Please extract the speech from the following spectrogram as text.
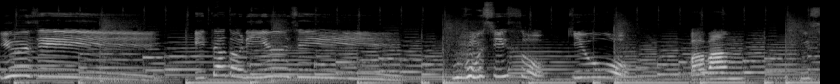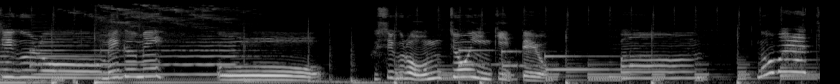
유지 이타도리 유지 멋있어 귀여워 빠밤 후식으로 메구미 오 후식으로 엄청 인기 있대요 빵 노바라짱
